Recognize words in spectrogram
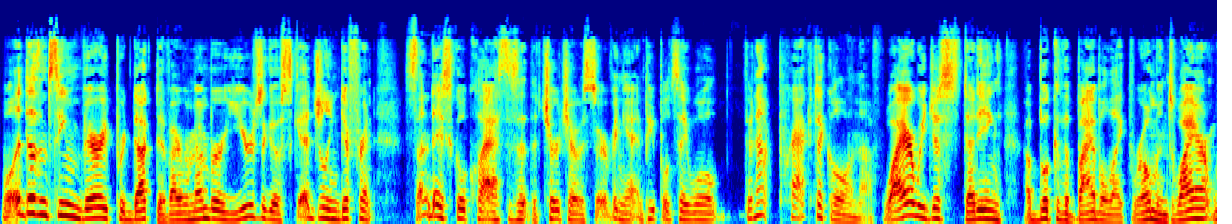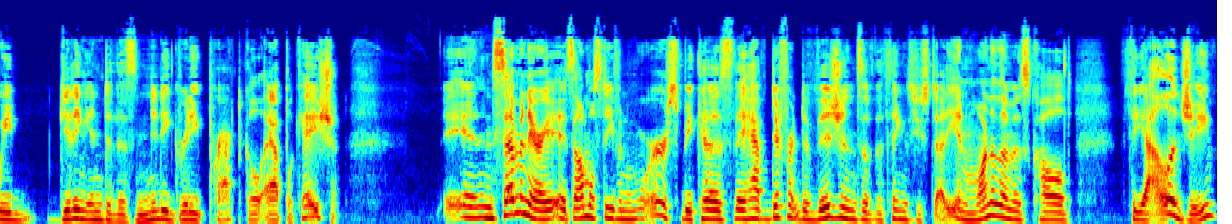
well, it doesn't seem very productive. I remember years ago scheduling different Sunday school classes at the church I was serving at, and people would say, well, they're not practical enough. Why are we just studying a book of the Bible like Romans? Why aren't we getting into this nitty gritty practical application? In seminary, it's almost even worse because they have different divisions of the things you study, and one of them is called theology,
